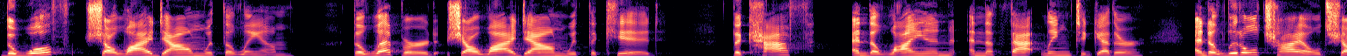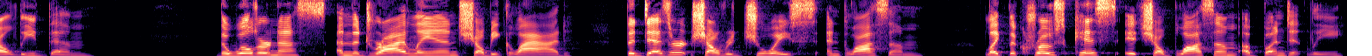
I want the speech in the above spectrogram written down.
The wolf shall lie down with the lamb, the leopard shall lie down with the kid, the calf and the lion and the fatling together, and a little child shall lead them. The wilderness and the dry land shall be glad the desert shall rejoice and blossom. Like the crocus, it shall blossom abundantly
